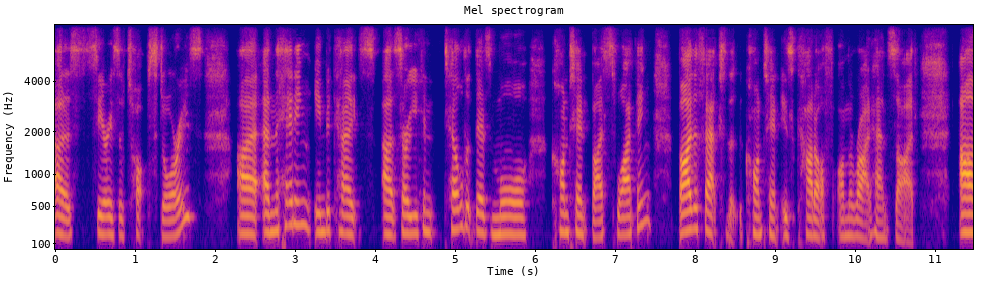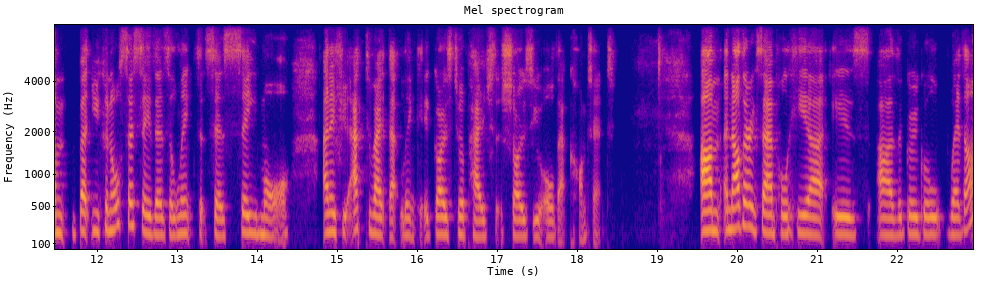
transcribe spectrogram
a series of top stories uh, and the heading indicates, uh, sorry, you can tell that there's more content by swiping by the fact that the content is cut off on the right hand side. Um, but you can also see there's a link that says see more. And if you activate that link, it goes to a page that shows you all that content. Um, another example here is uh, the Google weather.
